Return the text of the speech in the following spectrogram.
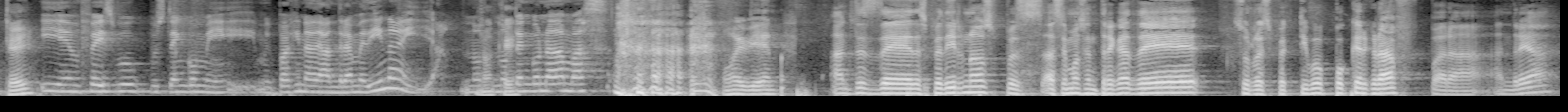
Ok. Y en Facebook pues tengo mi, página de Andrea Medina y ya. No, no tengo nada más. Muy bien. Antes de despedirnos, pues hacemos entrega de su respectivo Poker Graph para Andrea,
